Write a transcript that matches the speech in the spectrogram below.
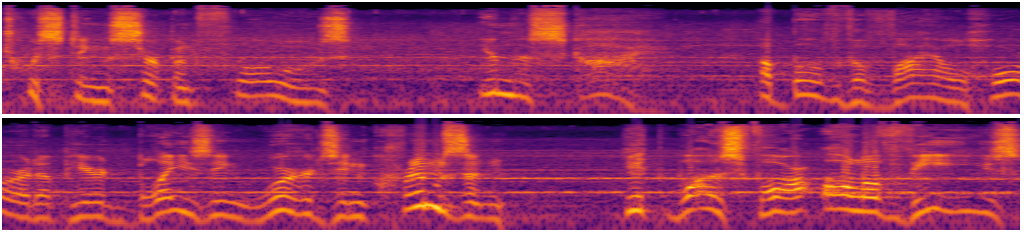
twisting serpent froze in the sky. Above the vile horde appeared blazing words in crimson. It was for all of these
